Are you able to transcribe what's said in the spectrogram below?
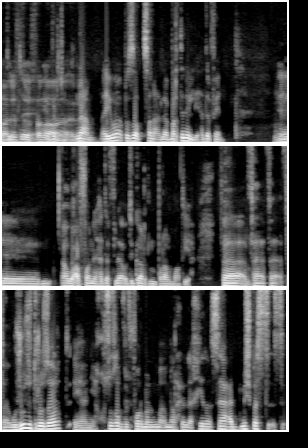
ضد نعم أيوه آه. بالضبط صنع لمارتينيلي هدفين. آه أو عفوا هدف لاوديجارد المباراة الماضية. ف ف ف فوجود تروزارد يعني خصوصا في الفورمة المرحلة الأخيرة ساعد مش بس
